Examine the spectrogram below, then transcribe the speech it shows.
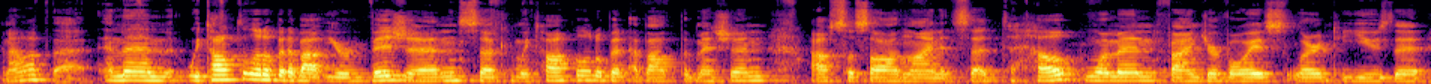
And I love that. And then we talked a little bit about your vision. So, can we talk a little bit about the mission? I also saw online it said to help women find your voice, learn to use it,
